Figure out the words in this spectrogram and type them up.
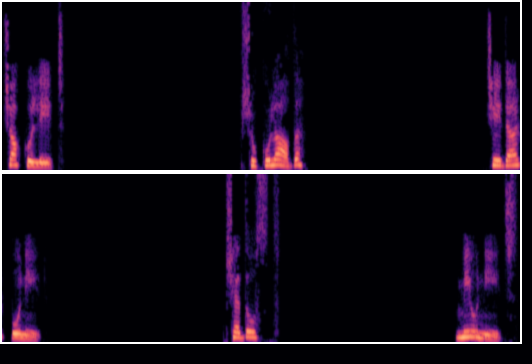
Chocolate. Sjokolade. Cheddar poner. Cheddost. Mayonnaise.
